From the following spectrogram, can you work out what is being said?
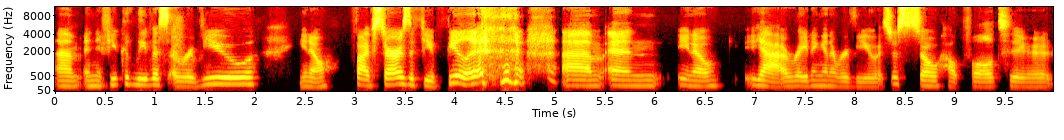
Um, and if you could leave us a review, you know, five stars if you feel it um, and you know yeah, a rating and a review. It's just so helpful to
